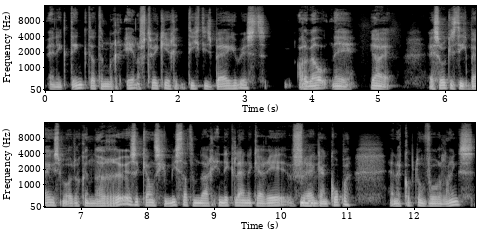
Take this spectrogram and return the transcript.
en ik denk dat hem er één of twee keer dicht is bij geweest. Alhoewel, nee. Ja, hij is er ook eens dichtbij geweest, maar ook een reuze kans gemist dat hem daar in de kleine carré vrij kan koppen. En hij kopt hem voorlangs.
